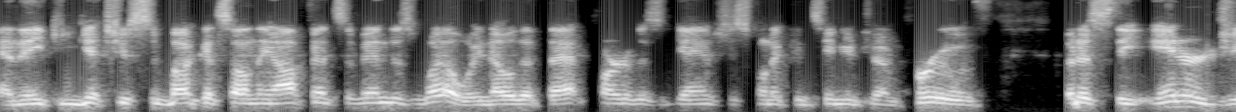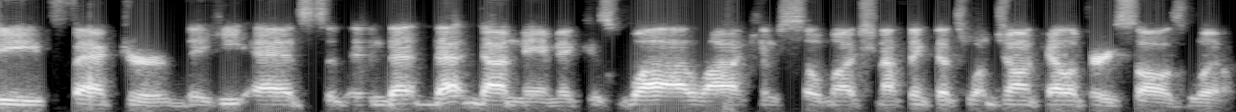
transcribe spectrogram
And then he can get you some buckets on the offensive end as well. We know that that part of his game is just going to continue to improve but it's the energy factor that he adds to and that that dynamic is why I like him so much, and I think that's what John Calipari saw as well.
